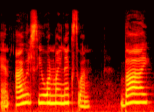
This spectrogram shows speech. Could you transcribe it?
and I will see you on my next one. Bye!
